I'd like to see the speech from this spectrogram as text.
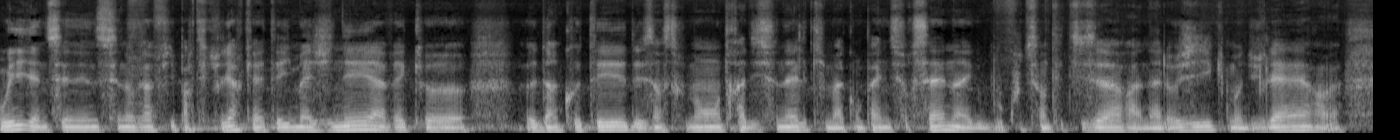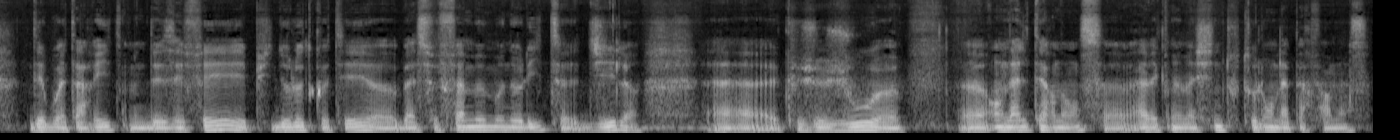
Oui, il y a une scénographie particulière qui a été imaginée avec euh, d'un côté des instruments traditionnels qui m'accompagnent sur scène avec beaucoup de synthétiseurs analogiques, modulaires, euh, des boîtes à rythme, des effets, et puis de l'autre côté euh, bah, ce fameux monolithe Jill que je joue en alternance avec mes machines tout au long de la performance.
